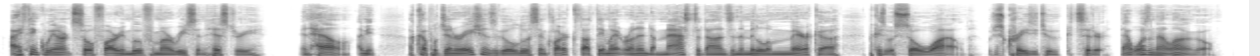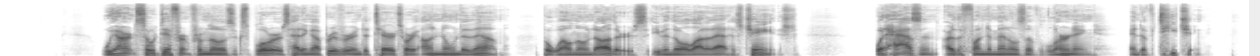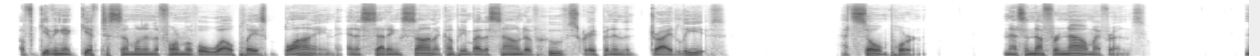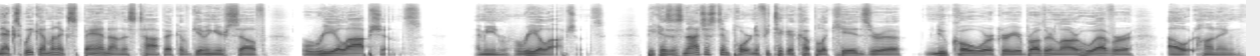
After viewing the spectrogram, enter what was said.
I think we aren't so far removed from our recent history. And hell, I mean, a couple generations ago, Lewis and Clark thought they might run into mastodons in the middle of America because it was so wild, which is crazy to consider. That wasn't that long ago. We aren't so different from those explorers heading upriver into territory unknown to them, but well known to others, even though a lot of that has changed. What hasn't are the fundamentals of learning and of teaching of giving a gift to someone in the form of a well placed blind and a setting sun accompanied by the sound of hooves scraping in the dried leaves. That's so important. And that's enough for now, my friends. Next week, I'm going to expand on this topic of giving yourself real options. I mean, real options. Because it's not just important if you take a couple of kids or a new coworker, your brother in law, or whoever out hunting.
